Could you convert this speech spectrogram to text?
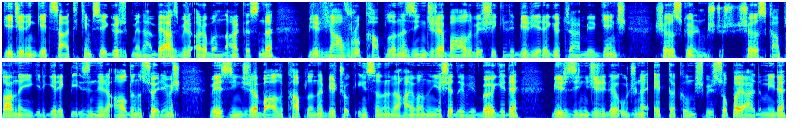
gecenin geç saati kimseye gözükmeden beyaz bir arabanın arkasında bir yavru kaplanı zincire bağlı bir şekilde bir yere götüren bir genç şahıs görülmüştür. Şahıs kaplanla ilgili gerekli izinleri aldığını söylemiş ve zincire bağlı kaplanı birçok insanın ve hayvanın yaşadığı bir bölgede bir zincir ile ucuna et takılmış bir sopa yardımıyla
